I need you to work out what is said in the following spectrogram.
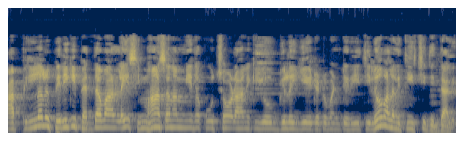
ఆ పిల్లలు పెరిగి పెద్దవాళ్ళై సింహాసనం మీద కూర్చోవడానికి యోగ్యులయ్యేటటువంటి రీతిలో వాళ్ళని తీర్చిదిద్దాలి.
